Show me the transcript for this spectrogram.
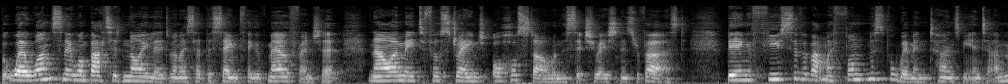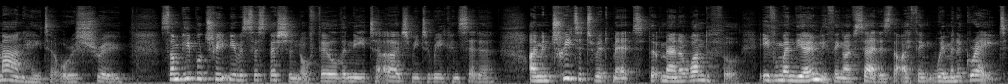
But where once no one batted an eyelid when I said the same thing of male friendship, now I'm made to feel strange or hostile when the situation is reversed. Being effusive about my fondness for women turns me into a man hater or a shrew. Some people treat me with suspicion or feel the need to urge me to reconsider. I'm entreated to admit that men are wonderful, even when the only thing I've said is that I think women are great.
